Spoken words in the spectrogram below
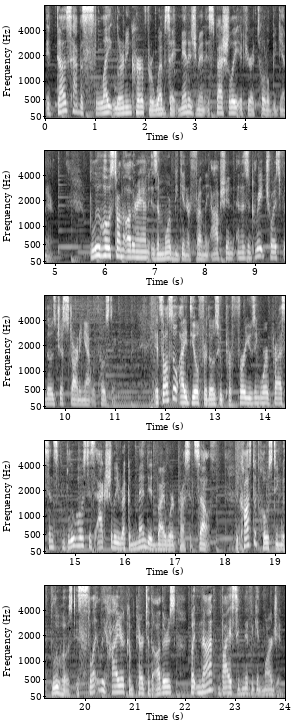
it does have a slight learning curve for website management, especially if you're a total beginner. Bluehost, on the other hand, is a more beginner friendly option and is a great choice for those just starting out with hosting. It's also ideal for those who prefer using WordPress since Bluehost is actually recommended by WordPress itself. The cost of hosting with Bluehost is slightly higher compared to the others, but not by a significant margin.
